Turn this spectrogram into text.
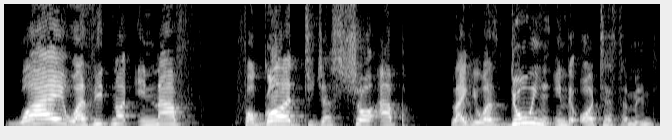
Why was it not enough for God to just show up like he was doing in the Old Testament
